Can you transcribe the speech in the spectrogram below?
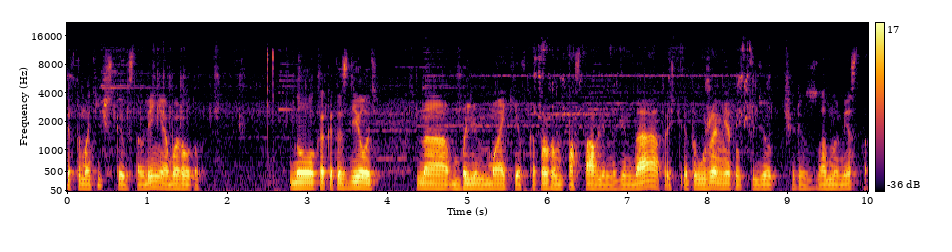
автоматическое выставление оборотов. Но как это сделать на, блин, маке, в котором поставлена винда, то есть это уже метод идет через одно место.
